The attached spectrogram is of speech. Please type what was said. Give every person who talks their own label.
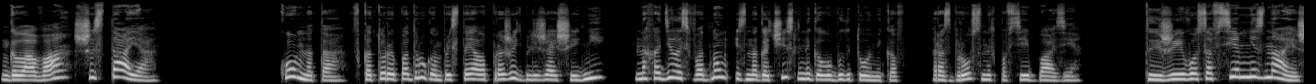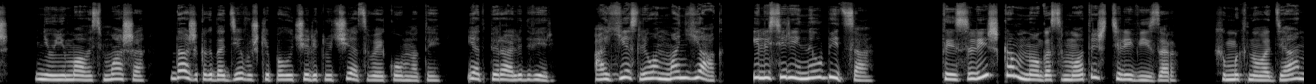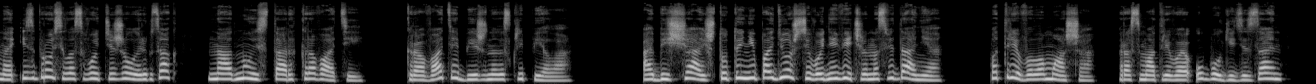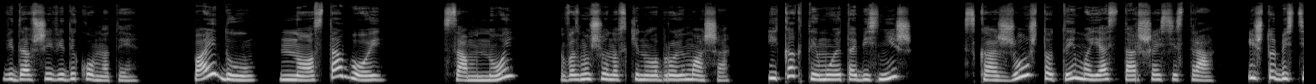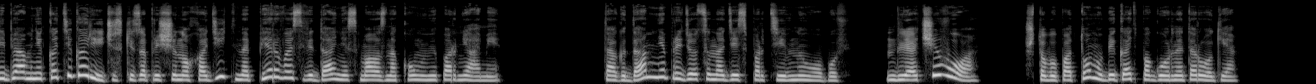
Speaker 1: Глава шестая. Комната, в которой подругам предстояло прожить ближайшие дни, находилась в одном из многочисленных голубых домиков, разбросанных по всей базе. «Ты же его совсем не знаешь!» — не унималась Маша, даже когда девушки получили ключи от своей комнаты и отпирали дверь. «А если он маньяк или серийный убийца?» «Ты слишком много смотришь телевизор», — хмыкнула Диана и сбросила свой тяжелый рюкзак на одну из старых кроватей, Кровать обиженно заскрипела. «Обещай, что ты не пойдешь сегодня вечером на свидание!» потребовала Маша, рассматривая убогий дизайн, видавший виды комнаты. «Пойду, но с тобой». «Со мной?» возмущенно вскинула брови Маша. «И как ты ему это объяснишь?» «Скажу, что ты моя старшая сестра, и что без тебя мне категорически запрещено ходить на первое свидание с малознакомыми парнями. Тогда мне придется надеть спортивную обувь. Для чего? Чтобы потом убегать по горной дороге.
